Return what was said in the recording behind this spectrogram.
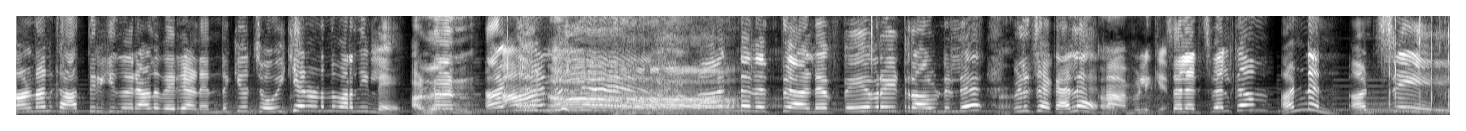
കാണാൻ കാത്തിരിക്കുന്ന ഒരാൾ വരികയാണ്. എന്തൊക്കെയോ ചോദിക്കാനുണ്ടെന്ന് പറഞ്ഞില്ലേ? അണ്ണൻ. അണ്ണൻ. എത്തുകയാണ് ഫേവറേറ്റ് റൗണ്ടിൽ വിളിച്ചേക്കാം അല്ലേ? ആ വിളിക്കാം. സോ ലെറ്റ്സ് വെൽക്കം അണ്ണൻ ഓൺ സ്റ്റേജ്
